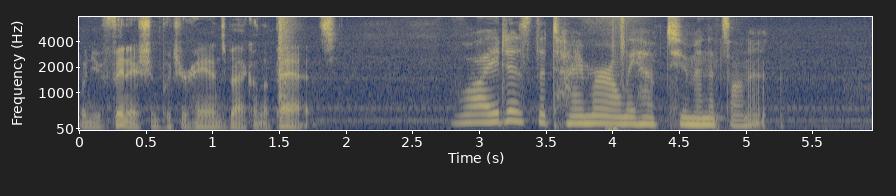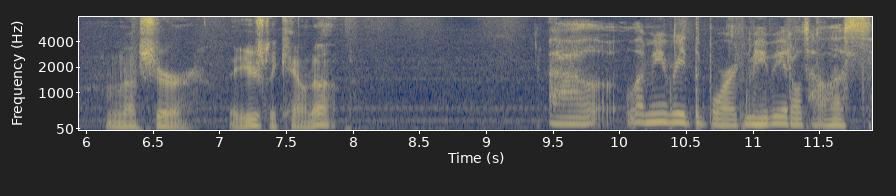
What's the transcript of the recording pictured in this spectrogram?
when you finish and put your hands back on the pads. Why does the timer only have two minutes on it? I'm not sure. They usually count up. Uh, let me read the board. Maybe it'll tell us.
